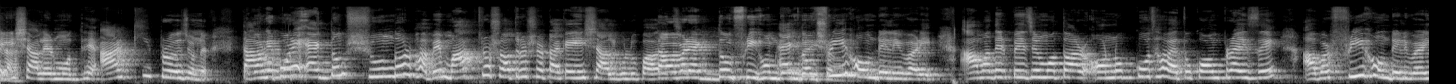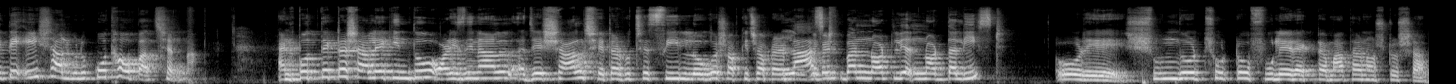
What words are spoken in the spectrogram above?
এই শালের মধ্যে আর কি প্রয়োজন। তারপরে একদম সুন্দরভাবে মাত্র সতেরোশো টাকায় এই শালগুলো পাওয়া আবার একদম ফ্রি হোম একদম ফ্রি হোম ডেলিভারি আমাদের পেজের মতো আর অন্য কোথাও এত কম প্রাইসে আবার ফ্রি হোম ডেলিভারিতে এই শালগুলো কোথাও পাচ্ছেন না। অ্যান্ড প্রত্যেকটা শালে কিন্তু অরিজিনাল যে শাল সেটার হচ্ছে সিল লোগো সবকিছু আপনারা লাস্ট বা নট নট দ্য লিস্ট ওরে সুন্দর ছোট ফুলের একটা মাথা নষ্ট শাল।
